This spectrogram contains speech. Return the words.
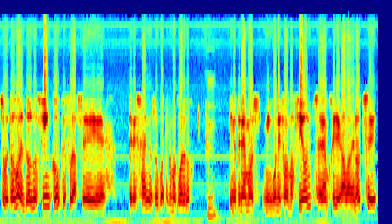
Sobre todo con el 225, que fue hace tres años o cuatro, no me acuerdo, y no teníamos ninguna información, sabíamos que llegaba de noche,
